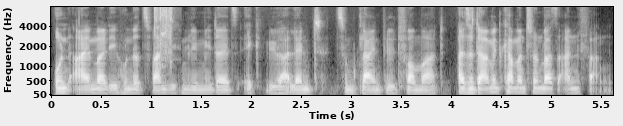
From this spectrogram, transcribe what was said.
und einmal die 120 mm jetzt äquivalent zum Kleinbildformat. Also damit kann man schon was anfangen.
